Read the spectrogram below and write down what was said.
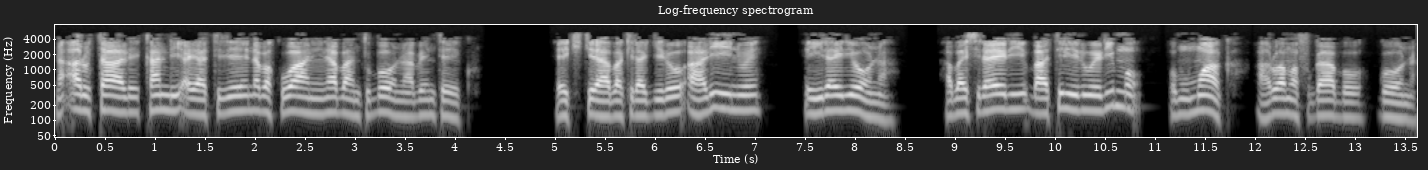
na arutale kandi ayatirire nabakuwani nabantu bona benteko. Ekikiraba kiragiro alinywe eira iliona abaisiraeli batirirwe limo omumwaka arwa mafugabo gona.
